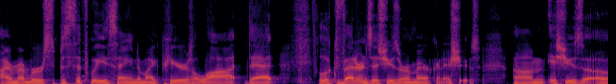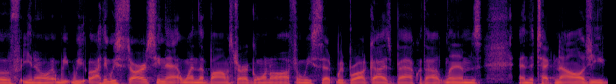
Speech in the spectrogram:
I remember specifically saying to my peers a lot that look, veterans issues are American issues. Um, issues of you know, we, we I think we started seeing that when the bomb started going off, and we said we brought guys back without limbs, and the technology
